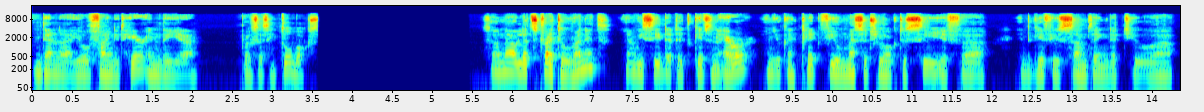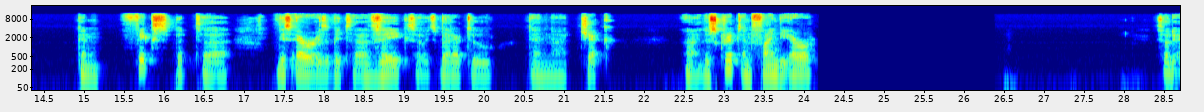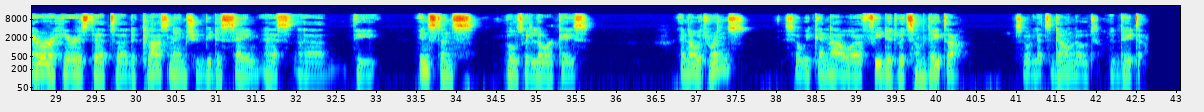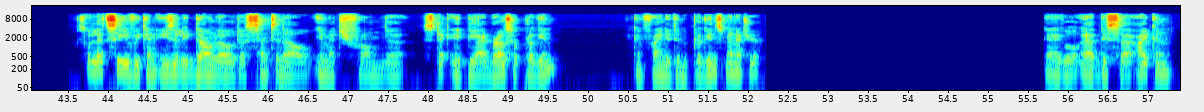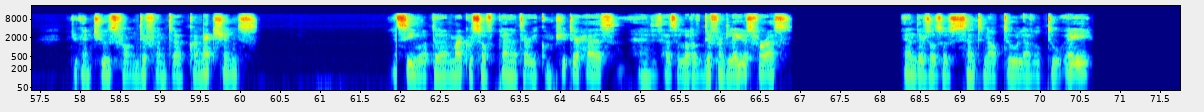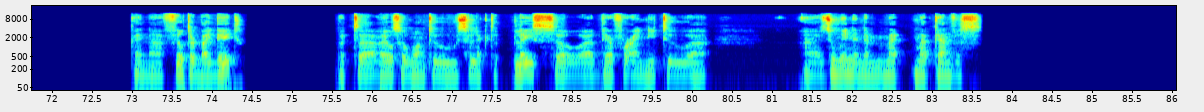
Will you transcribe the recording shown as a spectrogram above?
then uh, you'll find it here in the uh, processing toolbox. So now let's try to run it. And we see that it gives an error. And you can click view message log to see if uh, it gives you something that you uh, can fix. But uh, this error is a bit uh, vague. So it's better to then uh, check uh, the script and find the error. So the error here is that the class name should be the same as the instance both with lowercase. And now it runs, so we can now uh, feed it with some data. So let's download the data. So let's see if we can easily download a Sentinel image from the STAC API browser plugin. You can find it in the plugins manager. Then I will add this uh, icon. You can choose from different uh, connections Let's see what the Microsoft Planetary Computer has. And it has a lot of different layers for us. And there's also Sentinel-2 level 2A. Can uh, filter by date. But uh, I also want to select a place, so uh, therefore I need to uh, uh, zoom in in the map, map canvas.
